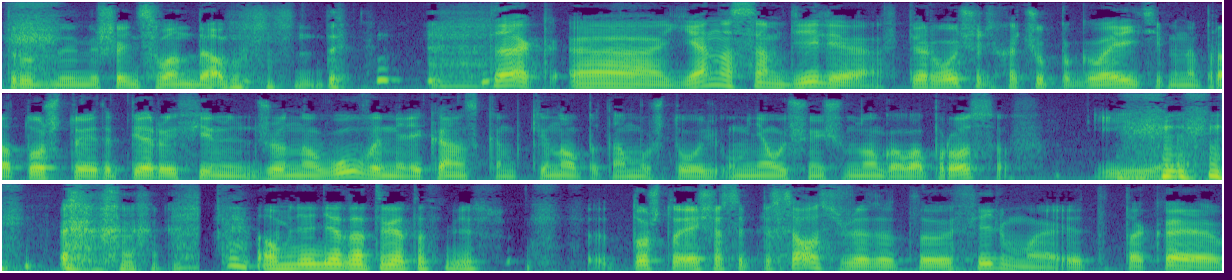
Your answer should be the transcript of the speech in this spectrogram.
«Трудную мишень» с Ван Дамом. Так, э, я на самом деле в первую очередь хочу поговорить именно про то, что это первый фильм Джона Ву в американском кино, потому что у меня очень-очень много вопросов. И... А у меня нет ответов, Миш. То, что я сейчас описал, сюжет этого фильма, это такая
